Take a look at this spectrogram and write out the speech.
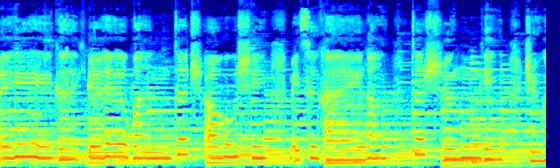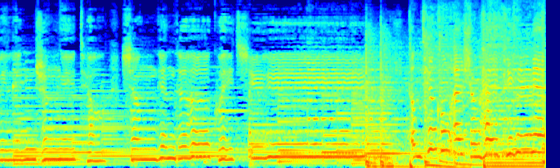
每一个夜晚的潮汐，每次海浪的声音，只为连成一条想念的轨迹。当天空爱上海平面，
